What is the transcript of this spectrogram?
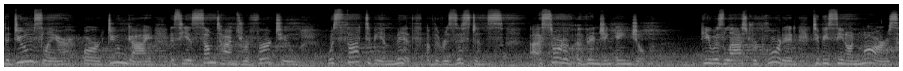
The Doomslayer, or Doom Guy, as he is sometimes referred to, was thought to be a myth of the Resistance, a sort of avenging angel. He was last reported to be seen on Mars,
